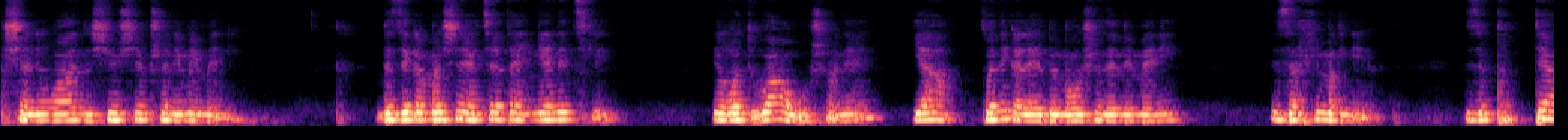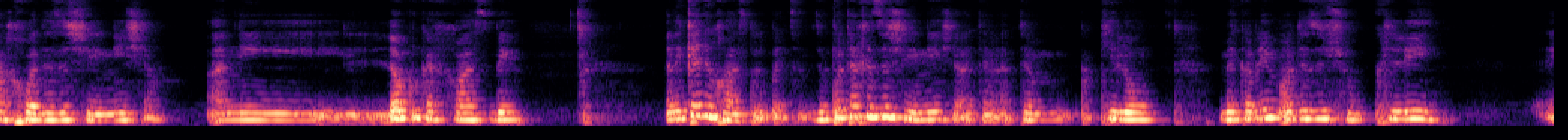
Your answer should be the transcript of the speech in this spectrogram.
כשאני רואה אנשים שהם שונים ממני. וזה גם מה שיוצר את העניין אצלי. לראות וואו הוא שונה, יא, בוא נגלה במה הוא שונה ממני. זה הכי מגניב. זה פותח עוד איזושהי נישה. אני לא כל כך יכולה להסביר. אני כן יכולה להסביר בעצם. זה פותח איזושהי נישה, אתם, אתם כאילו מקבלים עוד איזשהו כלי. אה,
